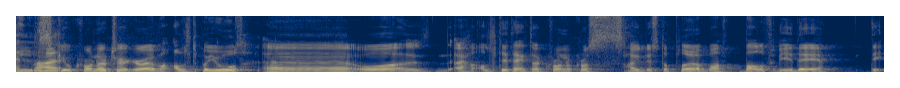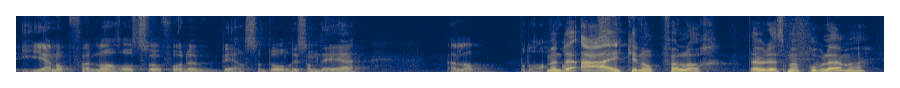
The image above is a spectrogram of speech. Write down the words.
elsker Nei. jo Chrono Trigger over alt på jord. eh, og jeg har alltid tenkt at Chrono Cross har jeg lyst til å prøve, bare fordi det, det er en oppfølger, og så får det være så dårlig som det er. Eller bra. Men det er ikke en oppfølger. Det er jo det som er problemet.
